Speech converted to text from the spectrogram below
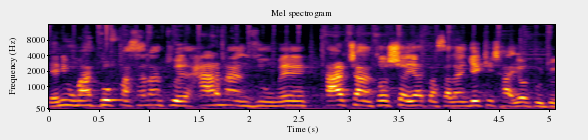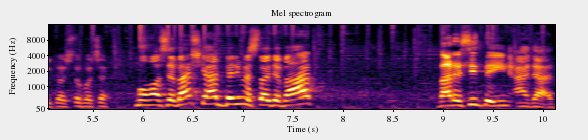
یعنی اومد گفت مثلا تو هر منظومه هر چند تا شاید مثلا یکیش حیات وجود داشته باشه. محاسبهش کرد بریم اسلاید بعد. و رسید به این عدد.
